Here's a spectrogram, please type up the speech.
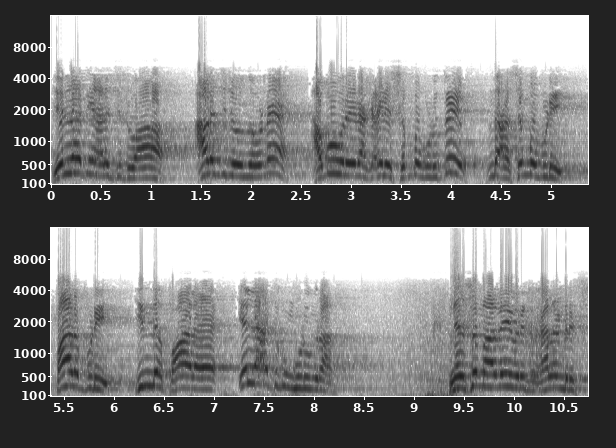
எல்லாத்தையும் அழைச்சிட்டு வா. அழைச்சிட்டு வந்த உடனே அபூரையா கையில செம்ப கொடுத்து இந்த செம்பப்புடி புடி இந்த பாலை எல்லாத்துக்கும் கொடுக்குறாங்க. நெசமாவே இவருக்கு கலண்டுருச்சு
